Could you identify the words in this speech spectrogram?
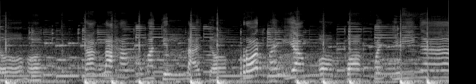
จินหลางลาหักมาจินลาจอกรถไม่ยอมออกบอกไม่มีงาน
